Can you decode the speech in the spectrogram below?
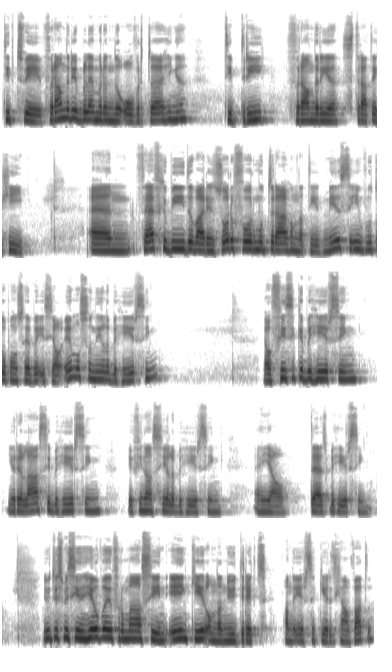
Tip 2. Verander je belemmerende overtuigingen. Tip 3. Verander je strategie. En vijf gebieden waar je zorg voor moet dragen, omdat die het meeste invloed op ons hebben, is jouw emotionele beheersing, jouw fysieke beheersing, je relatiebeheersing, je financiële beheersing en jouw tijdsbeheersing. Nu, het is misschien heel veel informatie in één keer om dat nu direct van de eerste keer te gaan vatten.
